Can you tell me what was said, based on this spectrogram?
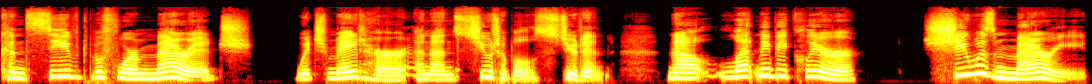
conceived before marriage, which made her an unsuitable student. Now, let me be clear. She was married.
